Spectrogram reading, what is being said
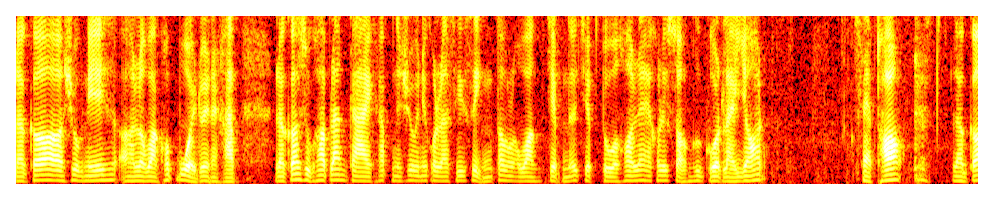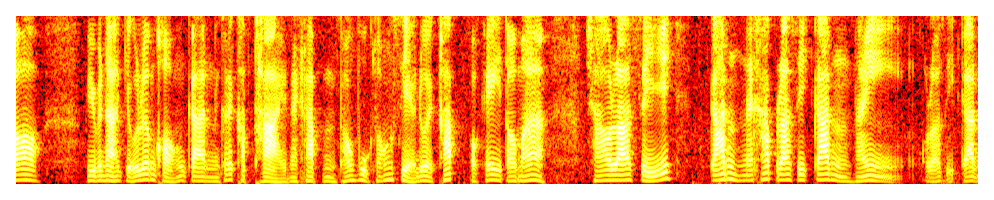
แล้วก็ช่วงนี้ระวังเขาป่วยด้วยนะครับแล้วก็สุขภาพร่างกายครับในช่วงนี้คนราศีสิงห์ต้องระวังเจ็บเนื้อเจ็บตัวข้อแรกข้อที่สองคือกรดไหลย้อนแสบท้อง แล้วก็มีปัญหาเกี่ยวกับเรื่องของการเขาขับถ่ายนะครับท้องผูกท้องเสียด้วยครับโอเคต่อมา ชาวราศีกันนะครับ ราศีกันให้ราศีกัน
